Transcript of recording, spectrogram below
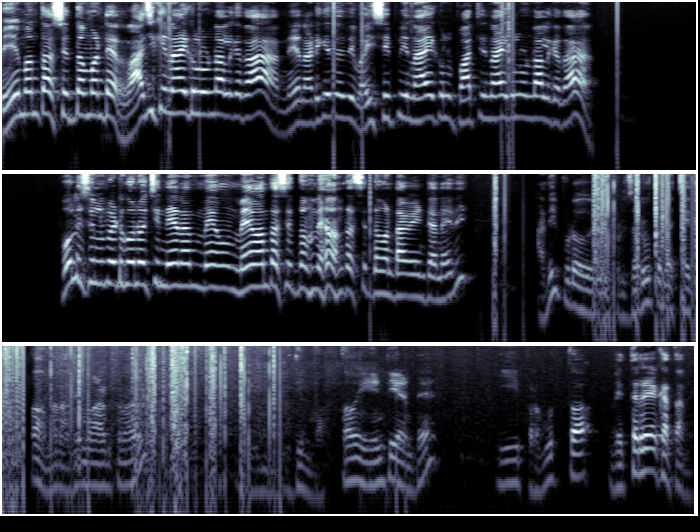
మేమంతా సిద్ధం అంటే రాజకీయ నాయకులు ఉండాలి కదా. నేను అడిగేది అది వైసీపీ నాయకులు పార్టీ నాయకులు ఉండాలి కదా. పోలీసులు పెట్టుకొని వచ్చి నేను మేము మేమంతా సిద్ధం మేమంతా సిద్ధం అంటామేంటి అనేది. అది ఇప్పుడు ఇప్పుడు జరుగుతున్న చర్చ మొత్తం అందరూ అదే మాట్లాడుతున్నారు. ఇది మొత్తం ఏంటి అంటే ఈ ప్రభుత్వ వ్యతిరేకతని.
